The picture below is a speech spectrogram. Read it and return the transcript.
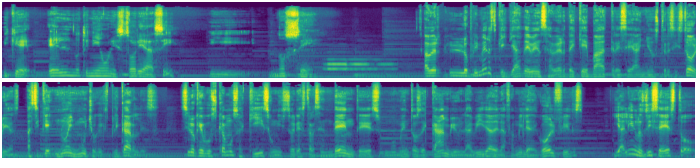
y que él no tenía una historia así. Y no sé, a ver, lo primero es que ya deben saber de qué va 13 años, tres historias, así que no hay mucho que explicarles. Si lo que buscamos aquí son historias trascendentes, momentos de cambio en la vida de la familia de Goldfields, y alguien nos dice esto,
